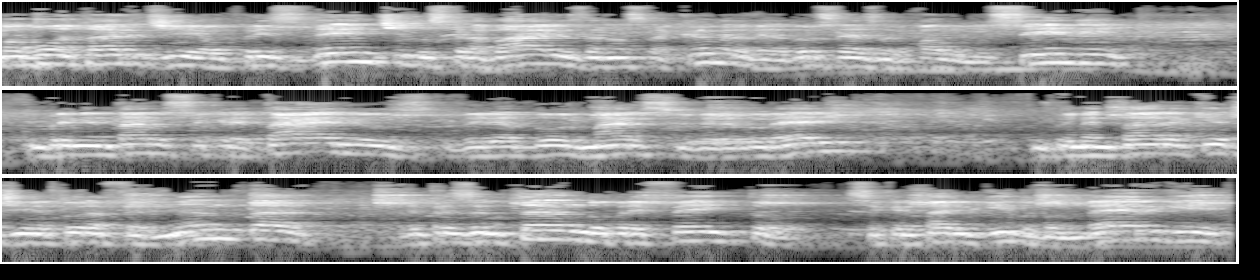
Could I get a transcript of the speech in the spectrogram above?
Uma boa tarde ao presidente dos trabalhos da nossa Câmara, vereador César Paulo Lucini. Cumprimentar os secretários, o vereador Márcio e o vereador Érico. Cumprimentar aqui a diretora Fernanda, representando o prefeito, secretário Guido Bamberg,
